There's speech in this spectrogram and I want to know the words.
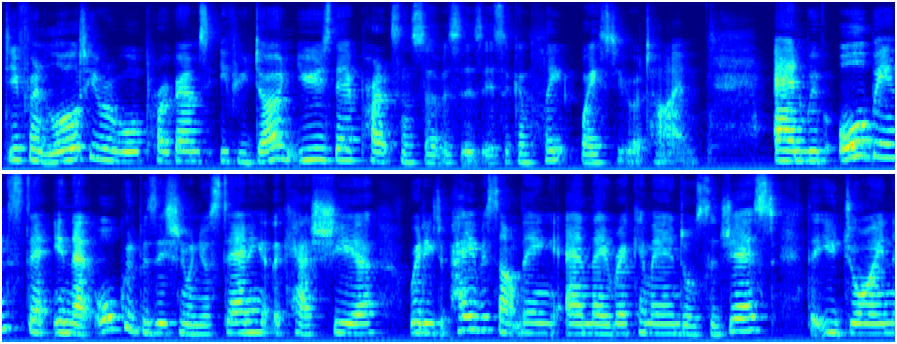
different loyalty reward programs if you don't use their products and services. It's a complete waste of your time. And we've all been in that awkward position when you're standing at the cashier ready to pay for something and they recommend or suggest that you join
